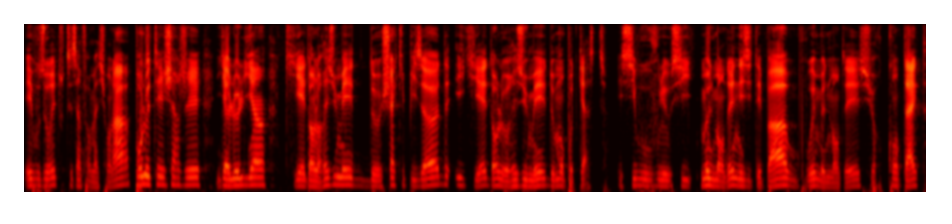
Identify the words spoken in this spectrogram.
et vous aurez toutes ces informations là. Pour le télécharger, il y a le lien qui est dans le résumé de chaque épisode et qui est dans le résumé de mon podcast. Et si vous voulez aussi me demander, n'hésitez pas, vous pouvez me demander sur contact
